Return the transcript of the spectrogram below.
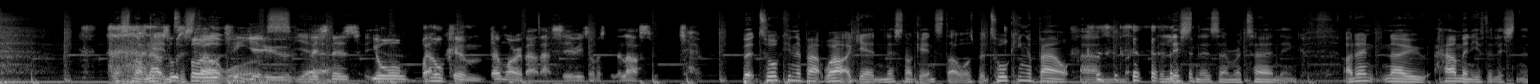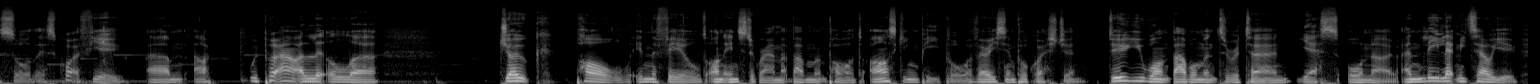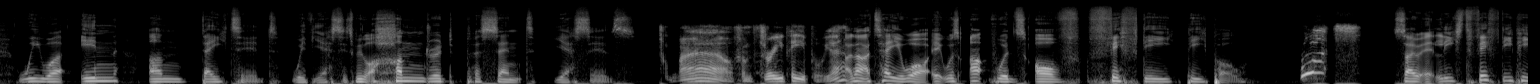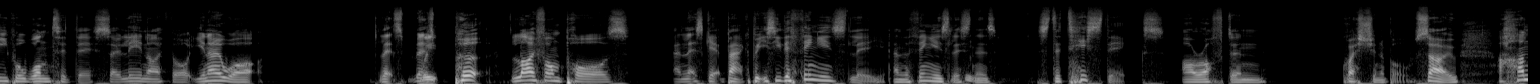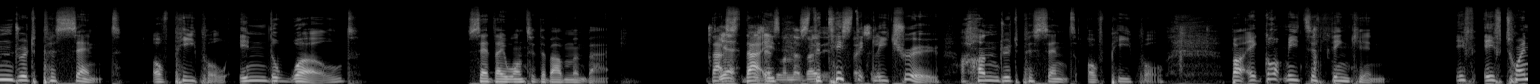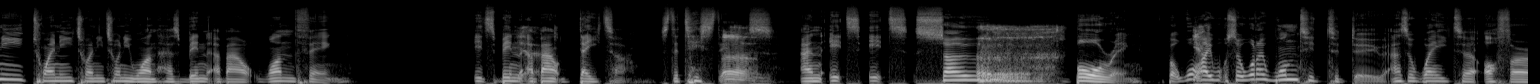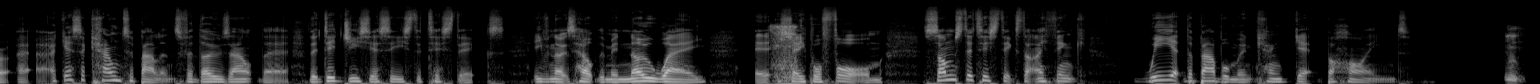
let's not and get into Star Wars. for you, yeah. listeners. You're welcome. Don't worry about that series, honestly, the last terrible. But talking about, well, again, let's not get into Star Wars. But talking about um, the listeners and returning, I don't know how many of the listeners saw this. Quite a few. Um, I, we put out a little uh, joke poll in the field on Instagram at Babblement Pod, asking people a very simple question: Do you want Babblement to return? Yes or no? And Lee, let me tell you, we were inundated with yeses. We got hundred percent yeses. Wow, from three people, yeah? And I tell you what, it was upwards of 50 people. What? So at least 50 people wanted this. So Lee and I thought, you know what? Let's let's We- put life on pause and let's get back. But you see, the thing is, Lee, and the thing is, mm. listeners, statistics are often questionable. So hundred percent of people in the world said they wanted the government back. That's Yeah, that it's is everyone that voted, statistically true. hundred percent of people. But it got me to thinking, if if 2020 2021 has been about one thing it's been Yeah. about data statistics and it's it's so boring but what Yeah. i so what i wanted to do as a way to offer uh, i guess a counterbalance for those out there that did gcse statistics even though it's helped them in no way uh, shape or form some statistics that i think we at the babblement can get behind Mm.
